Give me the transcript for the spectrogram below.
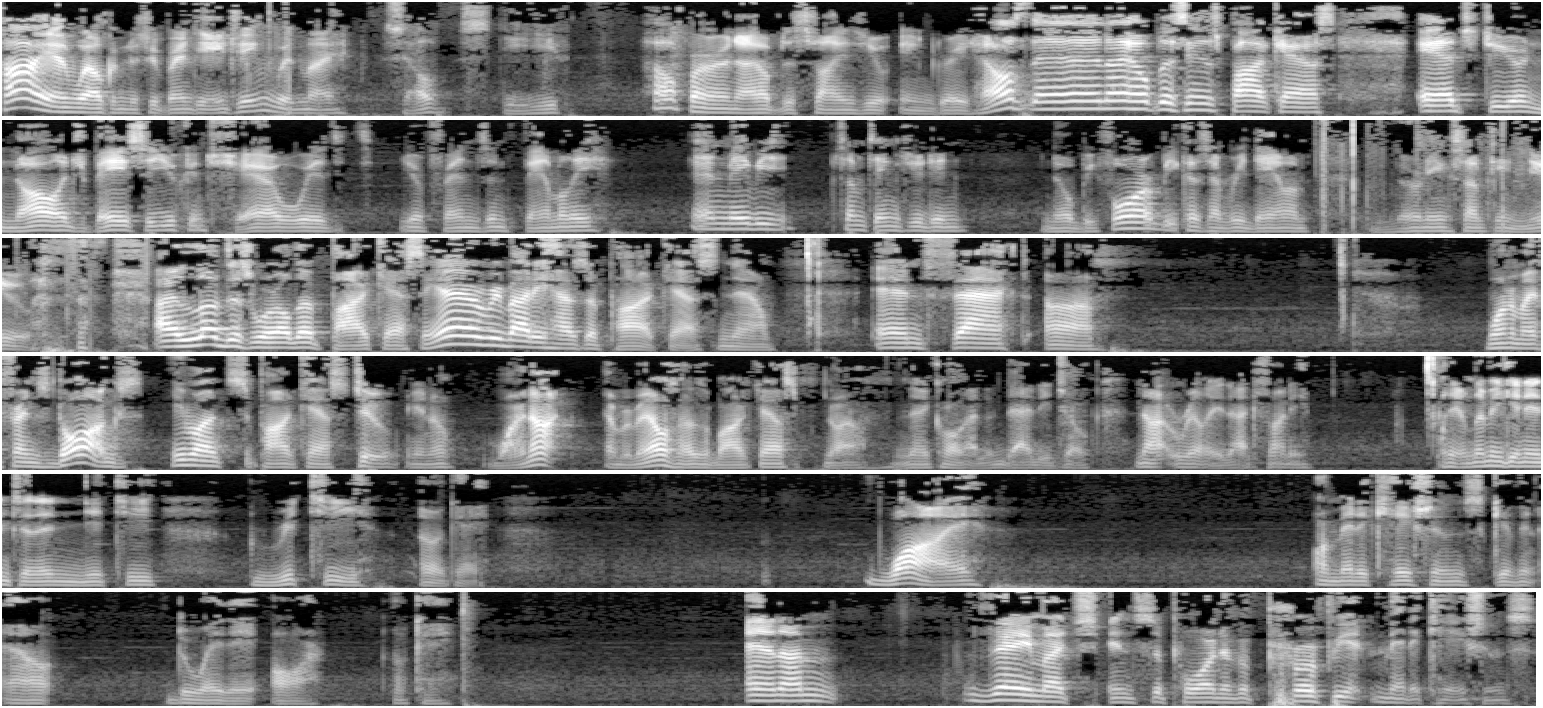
Hi, and welcome to Super Anti-Aging with myself, Steve Halpern. I hope this finds you in great health, and I hope listening to this podcast adds to your knowledge base that you can share with your friends and family, and maybe some things you didn't know before, because every day I'm learning something new. I love this world of podcasting. Everybody has a podcast now. In fact, uh, one of my friend's dogs, he wants a podcast too, you know. Why not? Everybody else has a podcast. Well, they call that a daddy joke. Not really that funny. Let me get into the nitty gritty. Okay. Why are medications given out the way they are? Okay. And I'm very much in support of appropriate medications.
